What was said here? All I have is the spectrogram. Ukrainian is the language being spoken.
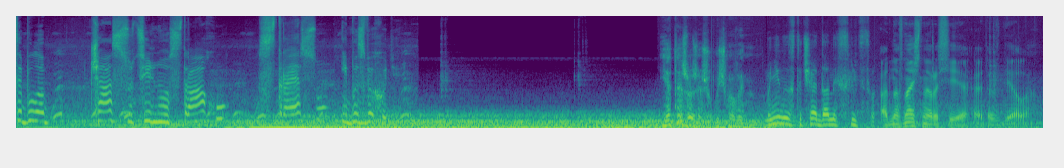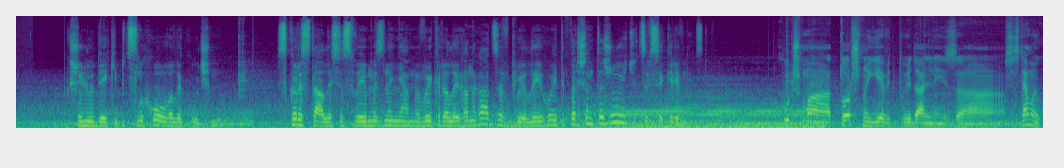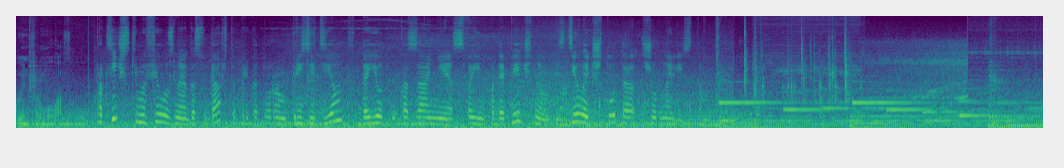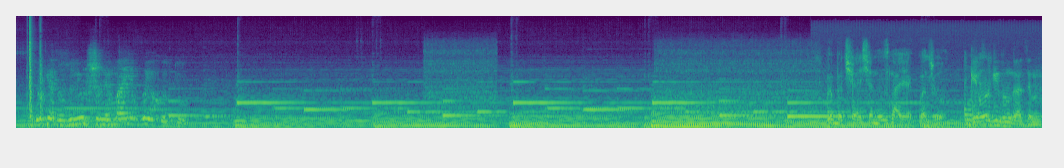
Це було час суцільного страху, стресу і безвиході. Я теж вважаю, що кучма винен. Мені не вистачає даних слідства. Однозначно Россия это сделала. що люди, які підслуховували кучму, скористалися своїми знаннями, викрали Гангадзе, вбили його і тепер шантажують це все керівництво. Кучма точно є відповідальний за систему, яку він формував. Практически мафиозное государство, при котором президент дает указание своим подопечным сделать что-то с журналистом. Вдруг я зрозумів, що немає виходу. Вибачаюся, не знаю, як вас. Георгій Гунгадзе мене.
